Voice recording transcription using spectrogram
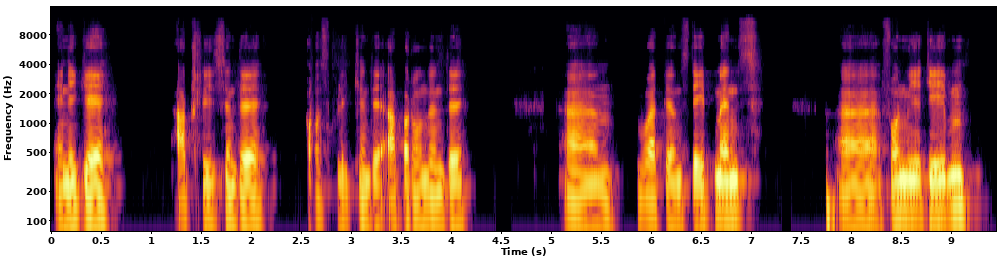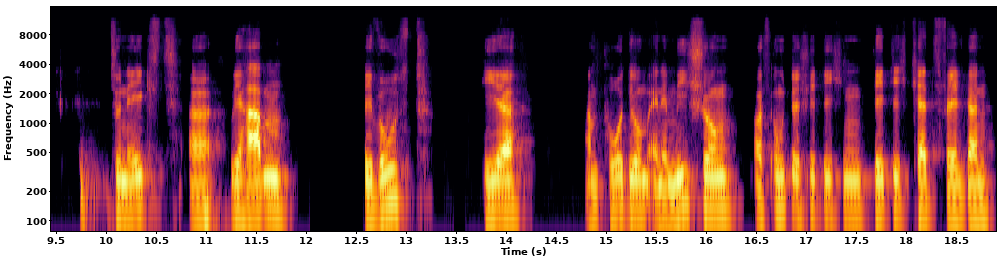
einige abschließende, ausblickende, abrundende ähm, Worte und Statements äh, von mir geben. Zunächst, äh, wir haben bewusst hier am Podium eine Mischung aus unterschiedlichen Tätigkeitsfeldern,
